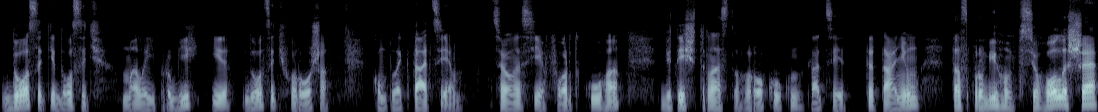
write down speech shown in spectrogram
досить і досить малий пробіг і досить хороша комплектація. Це у нас є Ford Kuga 2013 року у комплектації Titanium та з пробігом всього лише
